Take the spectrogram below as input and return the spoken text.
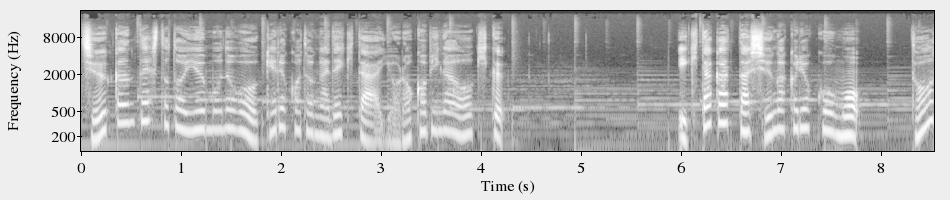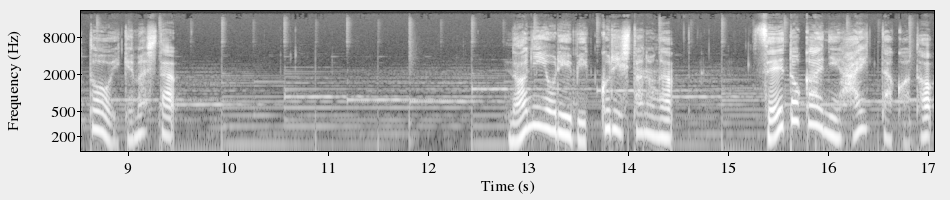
中間テストというものを受けることができた喜びが大きく行きたかった修学旅行もとうとう行けました。何よりびっくりしたのが生徒会に入ったこと。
